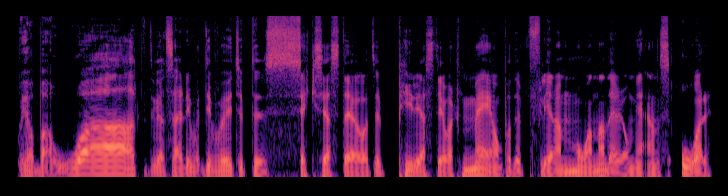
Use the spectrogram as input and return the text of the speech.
Och jag bara what? Du vet, så här, det, var, det var ju typ det sexigaste och typ pirrigaste jag varit med om på typ flera månader, om jag ens år.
